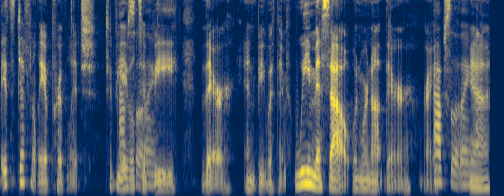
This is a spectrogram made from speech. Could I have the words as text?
It's definitely a privilege to be able to be there and be with them. We miss out when we're not there, right? Absolutely. Yeah.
